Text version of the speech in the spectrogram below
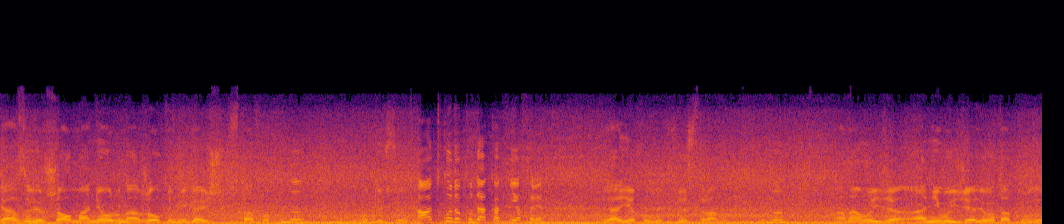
Я завершал маневр на желтый мигающий светофор. Угу. Вот и все. А откуда, куда, как ехали? Я ехал в той стороны. Угу. Она выезжа... Они выезжали вот оттуда.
